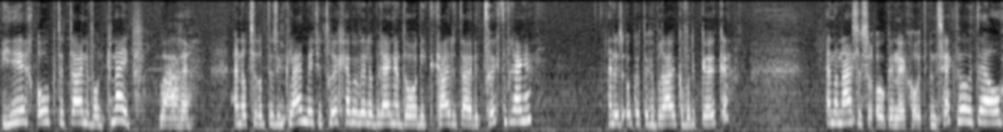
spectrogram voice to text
hier ook de tuinen van Knijp waren. En dat ze dat dus een klein beetje terug hebben willen brengen door die kruidentuinen terug te brengen. En dus ook weer te gebruiken voor de keuken. En daarnaast is er ook een eh, groot insectenhotel.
